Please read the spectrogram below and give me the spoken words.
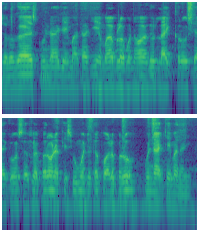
ચલો ગાઈસ ગુડ નાઇટ જય માતાજી. અમારા બ્લોગમાં નવા તો લાઈક કરો શેર કરો સબસ્ક્રાઈબ કરો અને ફેસબુકમાં જતા ફોલો કરો. ગુડ નાઇટ જય માતાજી.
